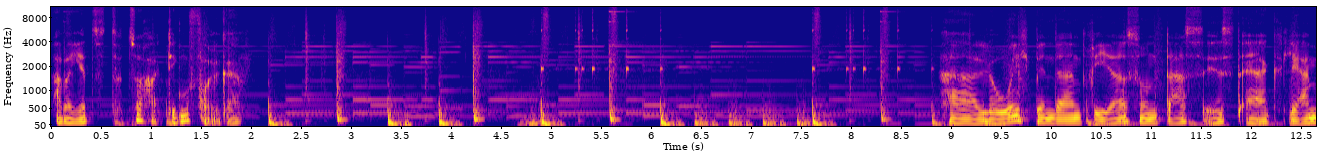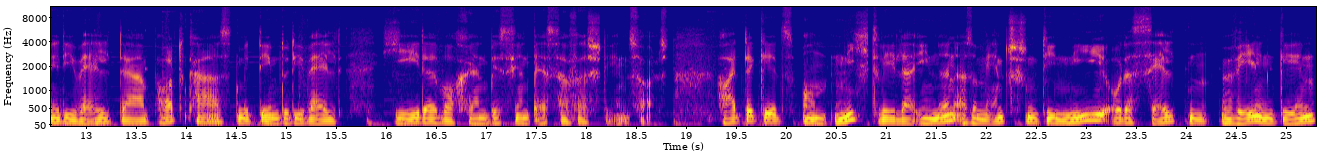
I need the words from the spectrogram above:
Aber jetzt zur heutigen Folge. Hallo, ich bin der Andreas und das ist Erklär mir die Welt, der Podcast, mit dem du die Welt jede Woche ein bisschen besser verstehen sollst. Heute geht's um Nichtwählerinnen, also Menschen, die nie oder selten wählen gehen.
